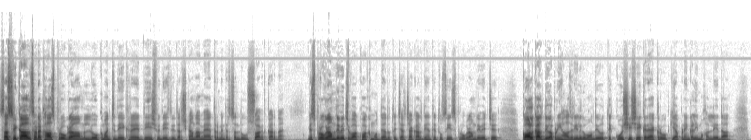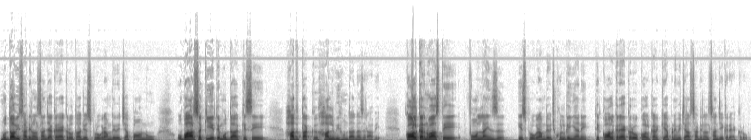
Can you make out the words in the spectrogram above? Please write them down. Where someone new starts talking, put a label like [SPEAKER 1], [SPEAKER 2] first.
[SPEAKER 1] ਸਤਿ ਸ਼੍ਰੀ ਅਕਾਲ, ਸਾਡਾ ਖਾਸ ਪ੍ਰੋਗਰਾਮ ਲੋਕ ਮੰਚ ਦੇਖ ਰਹੇ, ਦੇਸ਼ ਵਿਦੇਸ਼ ਦੇ ਦਰਸ਼ਕਾਂ ਦਾ ਮੈਂ ਧਰਮਿੰਦਰ ਸੰਧੂ ਸਵਾਗਤ ਕਰਦਾ ਹਾਂ। ਇਸ ਪ੍ਰੋਗਰਾਮ ਦੇ ਵਿੱਚ ਵੱਖ-ਵੱਖ ਮੁੱਦਿਆਂ ਦੇ ਉੱਤੇ ਚਰਚਾ ਕਰਦੇ ਹਾਂ ਤੇ ਤੁਸੀਂ ਇਸ ਪ੍ਰੋਗਰਾਮ ਦੇ ਵਿੱਚ ਕਾਲ ਕਰਦੇ ਹੋ, ਆਪਣੀ ਹਾਜ਼ਰੀ ਲਗਵਾਉਂਦੇ ਹੋ ਤੇ ਕੋਸ਼ਿਸ਼ ਇਹ ਕਰਿਆ ਕਰੋ ਕਿ ਆਪਣੇ ਗਲੀ ਮੁਹੱਲੇ ਦਾ ਮੁੱਦਾ ਵੀ ਸਾਡੇ ਨਾਲ ਸਾਂਝਾ ਕਰਿਆ ਕਰੋ ਤਾਂ ਜੋ ਇਸ ਪ੍ਰੋਗਰਾਮ ਦੇ ਵਿੱਚ ਆਪਾਂ ਉਹਨੂੰ ਉਭਾਰ ਸਕੀਏ ਤੇ ਮੁੱਦਾ ਕਿਸੇ ਹੱਦ ਤੱਕ ਹੱਲ ਵੀ ਹੁੰਦਾ ਨਜ਼ਰ ਆਵੇ। ਕਾਲ ਕਰਨ ਵਾਸਤੇ ਫੋਨ ਲਾਈਨਸ ਇਸ ਪ੍ਰੋਗਰਾਮ ਦੇ ਵਿੱਚ ਖੁੱਲ ਗਈਆਂ ਨੇ ਤੇ ਕਾਲ ਕਰਿਆ ਕਰੋ, ਕਾਲ ਕਰਕੇ ਆਪਣੇ ਵਿਚਾਰ ਸਾਡੇ ਨਾਲ ਸਾਂਝੇ ਕਰਿਆ ਕਰੋ।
